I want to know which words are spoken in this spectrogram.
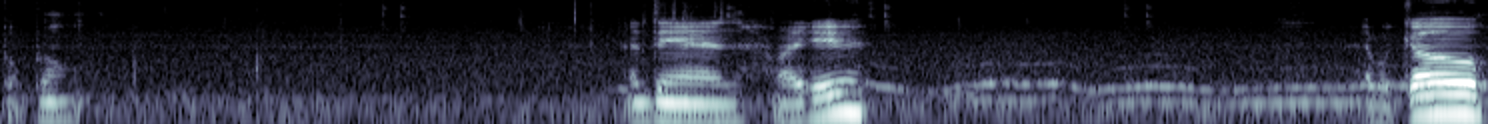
Boom, boom. And then right here. There we go.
